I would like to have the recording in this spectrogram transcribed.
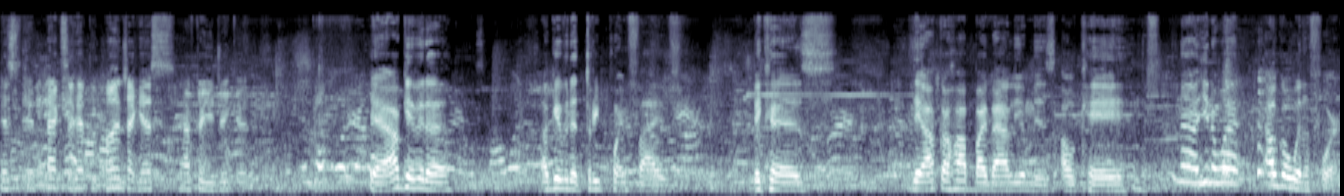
it's, it packs a hefty punch, I guess, after you drink it. Yeah, I'll give it a I'll give it a 3.5 because the alcohol by volume is okay. No, you know what? I'll go with a four.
